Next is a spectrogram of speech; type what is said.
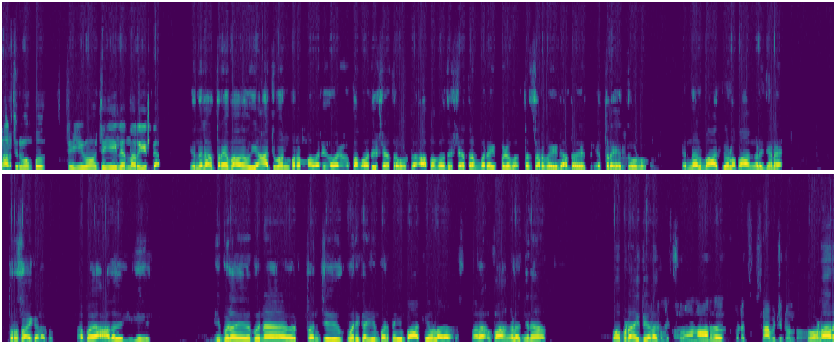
മാർച്ചിന് മുമ്പ് ചെയ്യുമോ ചെയ്യില്ലെന്ന് അറിയില്ല. എന്നാലും അത്രയും ഭാഗം ഈ ആറ്റുമാൻപുറം അവർ ഒരു ഭഗവതി ക്ഷേത്രമുണ്ട്. ആ ഭഗവതി ക്ഷേത്രം വരെ ഇപ്പോഴും സർവേയിൽ അത് എത്ര എത്തുള്ളൂ. എന്നാൽ ബാക്കിയുള്ള ഭാഗങ്ങൾ ഇങ്ങനെ തുറസായി കിടക്കും. അപ്പൊ അത് ഈ ഇവിടെ പിന്നെ ട്രഞ്ച് കോരി കഴിയുമ്പോഴത്തേക്കും ബാക്കിയുള്ള ഭാഗങ്ങൾ ഇങ്ങനെ ഓപ്പൺ ആയിട്ട് കിടക്കും സോളാർ ഇവിടെ സ്ഥാപിച്ചിട്ടുണ്ടോ? സോളാർ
